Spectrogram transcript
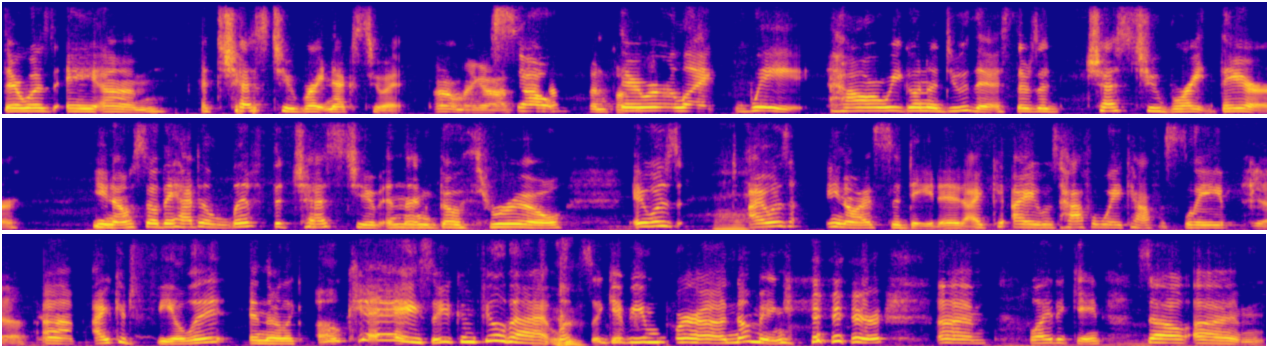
there was a um a chest tube right next to it. Oh my god. So That's been fun. They were like, "Wait, how are we going to do this? There's a chest tube right there." You know, so they had to lift the chest tube and then go through. It was I was, you know, I was sedated. I was half awake, half asleep. yeah. Um, I could feel it, and they're like, "Okay, so you can feel that. Let's uh, give you more uh, numbing, here." um, lidocaine." So um,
